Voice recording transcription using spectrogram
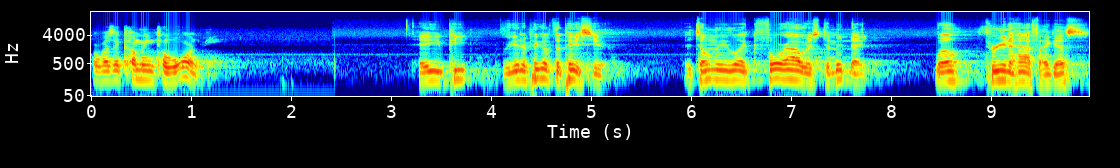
Or was it coming to warn me? Hey, Pete, we gotta pick up the pace here. It's only like four hours to midnight. Well, three and a half, I guess.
